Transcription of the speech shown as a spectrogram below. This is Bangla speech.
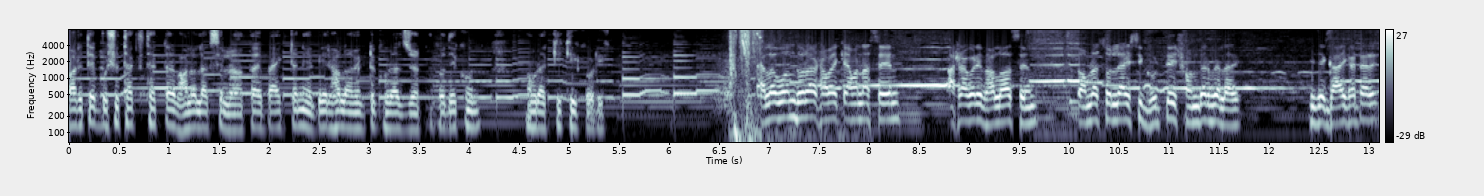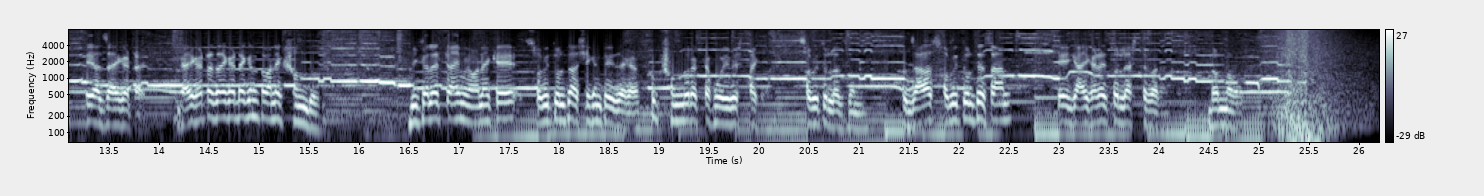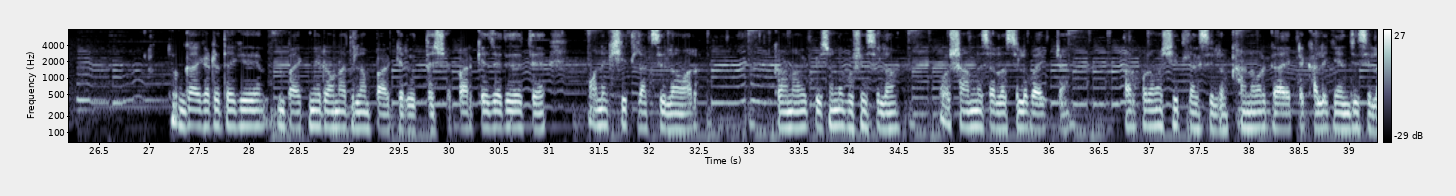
বাড়িতে বসে থাকতে থাকতে আর ভালো লাগছিল না, তাই বাইকটা নিয়ে বের হলাম একটু ঘোরার জন্য। তো দেখুন, আমরা কি কি করি। হ্যালো বন্ধুরা, সবাই কেমন আছেন? আশা করি ভালো আছেন। তো আমরা চলে আসছি ঘুরতে সন্ধ্যার বেলায় এই যে গায়েঘাটার এই জায়গাটায় গায়েঘাটা জায়গাটা কিন্তু অনেক সুন্দর। বিকালের টাইমে অনেকে ছবি তুলতে আসে কিন্তু এই জায়গায়। খুব সুন্দর একটা পরিবেশ থাকে ছবি তোলার জন্য। তো যারা ছবি তুলতে চান, এই গায়েঘাটায় চলে আসতে পারেন। ধন্যবাদ। গায়েঘাটা থেকে বাইক নিয়ে রওনা দিলাম পার্কের উদ্দেশ্যে। পার্কে যেতে যেতে অনেক শীত লাগছিল আমার, কারণ আমি পিছনে বসেছিলাম, ও সামনে চালাচ্ছিল বাইকটা তারপর আমার শীত লাগছিল, কারণ আমার গায়ে একটা খালি গেঞ্জি ছিল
